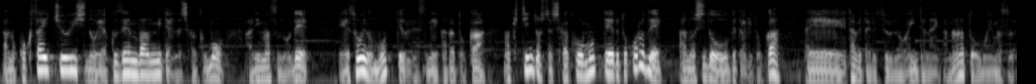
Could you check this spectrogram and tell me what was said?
あの国際中医師の薬膳版みたいな資格もありますので、えー、そういうのを持っているですね方とか、まあ、きちんとした資格を持っているところであの指導を受けたりとか、えー、食べたりするのがいいんじゃないかなと思います。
